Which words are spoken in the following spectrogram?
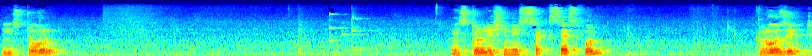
Install. Installation is successful close it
